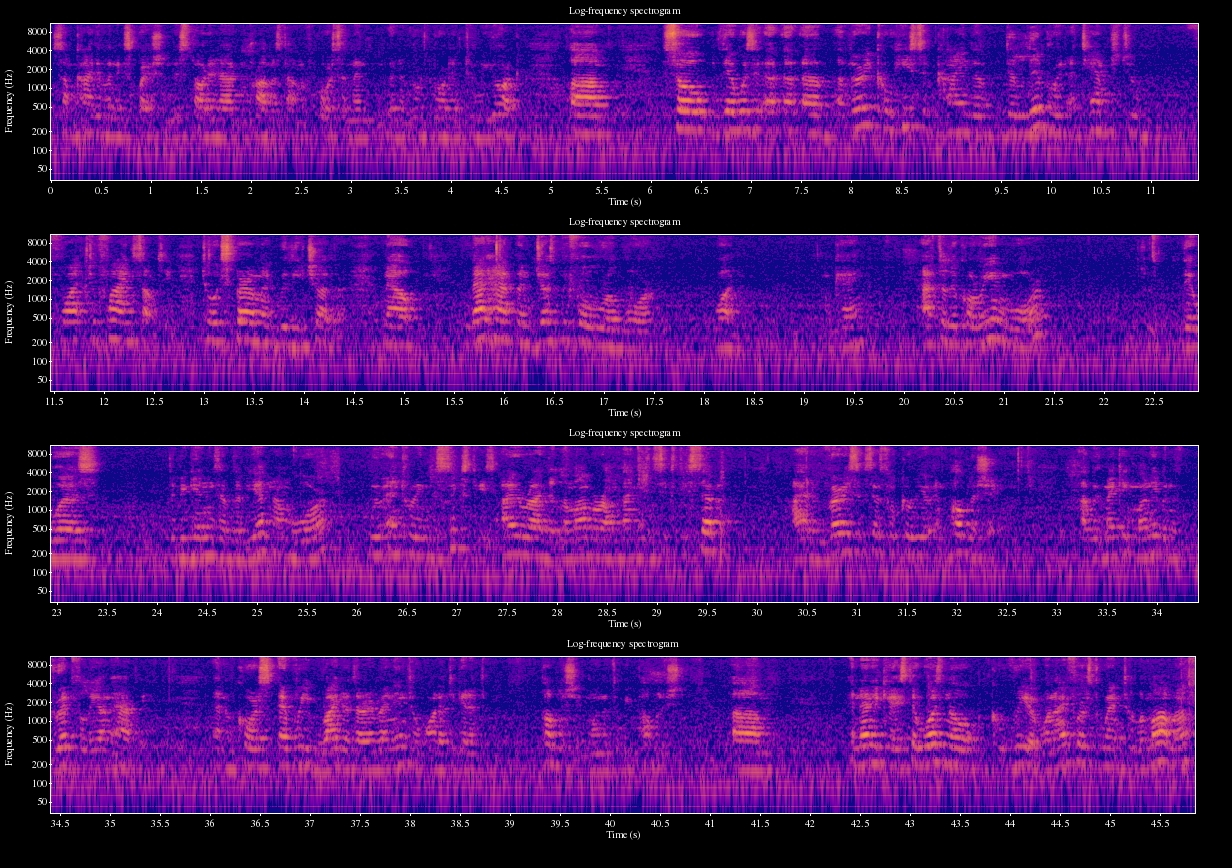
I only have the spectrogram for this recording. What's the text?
some kind of an expression. This started out in Provincetown, of course, and then, then it was brought into New York. Um, so there was a, a, a, very cohesive kind of deliberate attempt to, fi to find something, to experiment with each other. Now, that happened just before World War One. Okay? After the Korean War, there was the beginnings of the Vietnam War. We were entering the 60s. I arrived at La Mama around 1967. I had a very successful career in publishing. I was making money, but dreadfully unhappy. And of course, every writer that I ran into wanted to get into publishing, wanted to be published. Um, in any case, there was no career. When I first went to La Mama,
